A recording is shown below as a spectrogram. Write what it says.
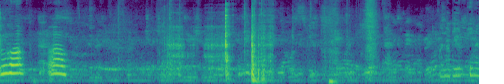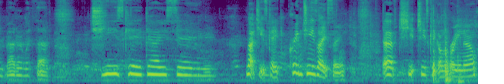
Uh-huh. Oh. And it'll be even better with the cheesecake icing. Not cheesecake, cream cheese icing. I have che cheesecake on the brain now.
